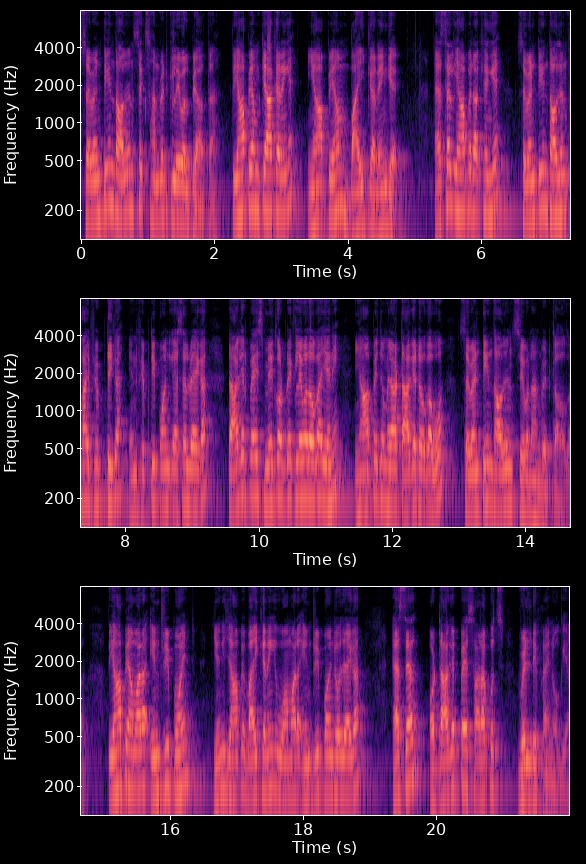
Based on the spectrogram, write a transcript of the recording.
seventeen thousand six hundred के लेवल पे आता है। तो यहाँ पे हम क्या करेंगे? यहाँ पे हम बाई करेंगे। एस एल यहाँ पर रखेंगे 17,550 का। यानी 50 पॉइंट का एस एल रहेगा। टारगेट प्राइस मेक और ब्रेक लेवल होगा यानी यहाँ पे जो मेरा टारगेट होगा वो 17,700 का होगा। तो यहाँ पे हमारा एंट्री पॉइंट यानी जहाँ पे बाई करेंगे वो हमारा एंट्री पॉइंट हो जाएगा। एस एल और टारगेट प्राइस सारा कुछ वेल डिफाइन हो गया।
